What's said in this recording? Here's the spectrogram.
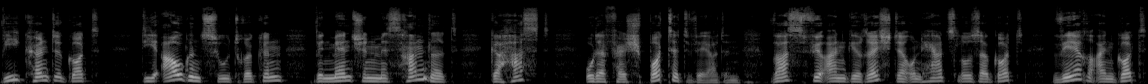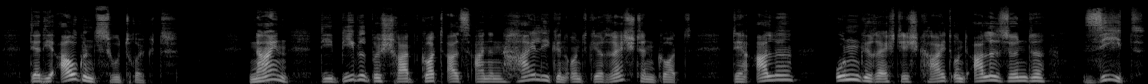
Wie könnte Gott die Augen zudrücken, wenn Menschen misshandelt, gehasst oder verspottet werden? Was für ein gerechter und herzloser Gott wäre ein Gott, der die Augen zudrückt? Nein, die Bibel beschreibt Gott als einen heiligen und gerechten Gott, der alle Ungerechtigkeit und alle Sünde sieht.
